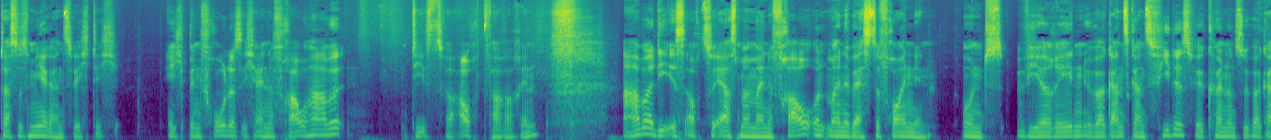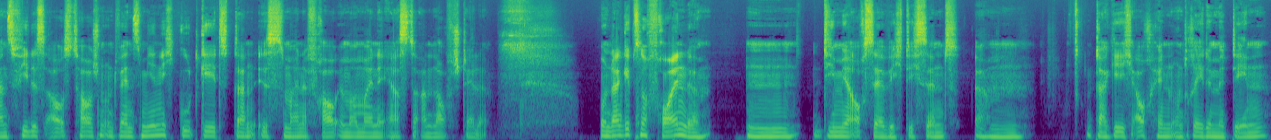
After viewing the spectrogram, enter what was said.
Das ist mir ganz wichtig. Ich bin froh, dass ich eine Frau habe, die ist zwar auch Pfarrerin, aber die ist auch zuerst mal meine Frau und meine beste Freundin. Und wir reden über ganz, ganz vieles. Wir können uns über ganz vieles austauschen. Und wenn es mir nicht gut geht, dann ist meine Frau immer meine erste Anlaufstelle. Und dann gibt's noch Freunde, mm, die mir auch sehr wichtig sind. Ähm, da gehe ich auch hin und rede mit denen,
